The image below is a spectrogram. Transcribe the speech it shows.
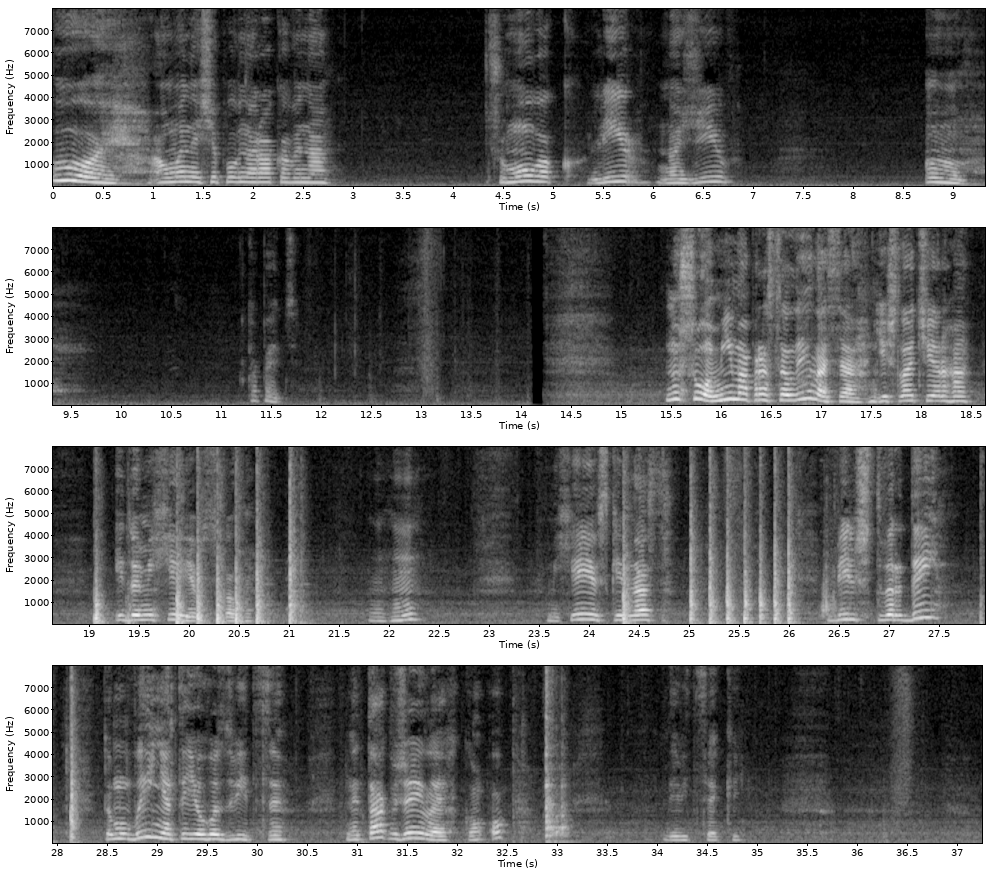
Ой, а у мене ще повна раковина шумовок, лір, ножів. М. Капець. Ну що, міма проселилася, дійшла черга і до Міхеївського. Угу. Міхеївський в нас більш твердий, тому вийняти його звідси не так вже й легко. Оп. Дивіться, який.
